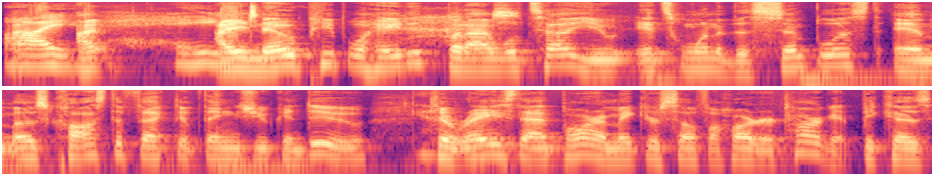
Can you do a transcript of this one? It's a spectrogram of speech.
I, hate. I know people hate it, but I will tell you it's one of the simplest and most cost effective things you can do to raise that bar and make yourself a harder target because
